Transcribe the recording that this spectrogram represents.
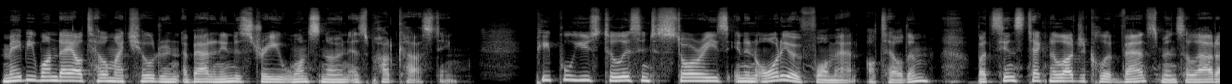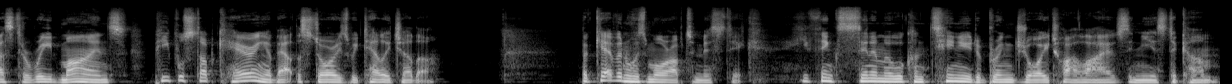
Maybe one day I'll tell my children about an industry once known as podcasting. People used to listen to stories in an audio format, I'll tell them. But since technological advancements allowed us to read minds, people stop caring about the stories we tell each other. But Kevin was more optimistic. He thinks cinema will continue to bring joy to our lives in years to come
